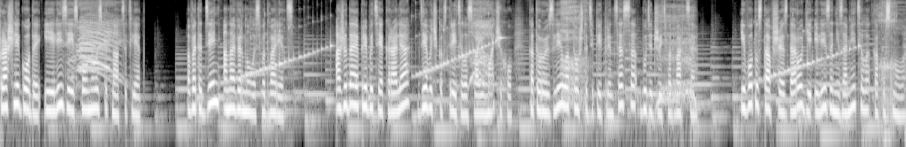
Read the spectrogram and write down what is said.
Прошли годы, и Элизе исполнилось 15 лет. В этот день она вернулась во дворец. Ожидая прибытия короля, девочка встретила свою мачеху, которую злила то, что теперь принцесса будет жить во дворце. И вот уставшая с дороги Элиза не заметила, как уснула.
